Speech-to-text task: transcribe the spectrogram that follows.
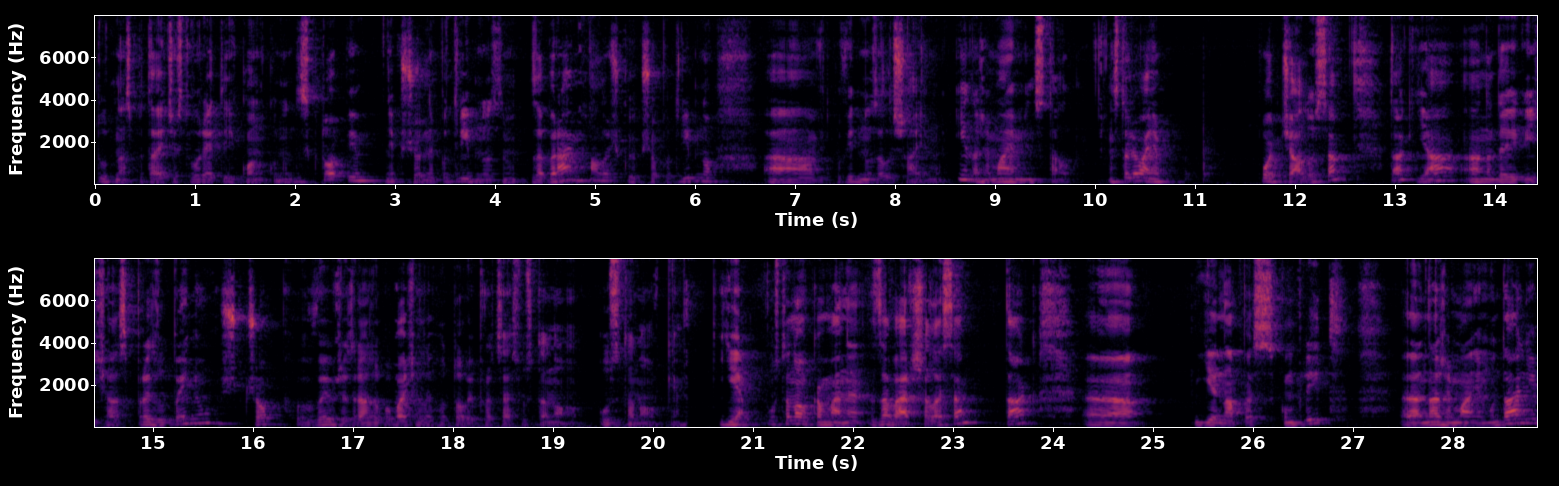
Тут нас питає, чи створити іконку на десктопі. Якщо не потрібно, забираємо галочку, якщо потрібно, відповідно залишаємо і нажимаємо Install. Інсталювання почалося. Так, я на деякий час призупиню, щоб ви вже зразу побачили готовий процес установки. Є, установка в мене завершилася. Так, е, є напис Complete. Е, нажимаємо далі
